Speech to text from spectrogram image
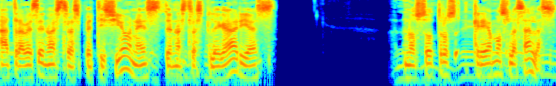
A través de nuestras peticiones, de nuestras plegarias, nosotros creamos las alas.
